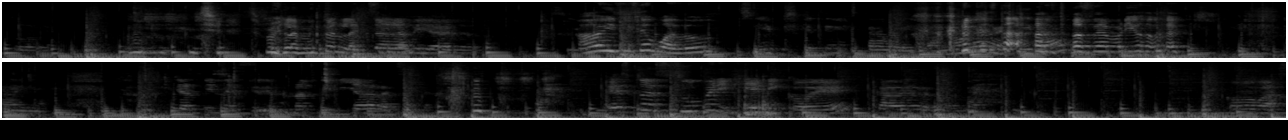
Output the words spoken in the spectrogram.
Todavía. me la meto en la. Todavía no. Ay, sí se aguadó. Sí, pues que tiene que estar aguadita. No derretida. No se abrió. Ay, no. Ya tienes que mantequilla de la. Esto es súper higiénico, ¿eh? Cabe resaltar. ¿Cómo vas?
